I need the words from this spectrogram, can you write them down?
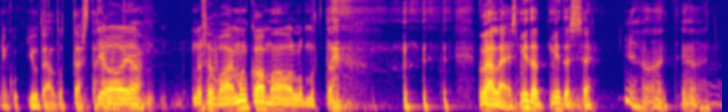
niinku juteltu tästä Joo, ja no se vaimon kama on ollut, mutta Väleissä. Mitä, mitä se? ihan ihan et.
